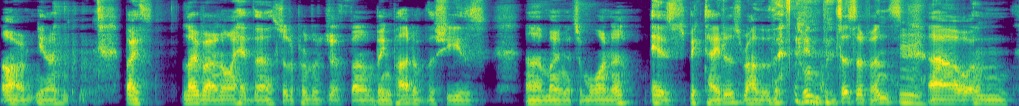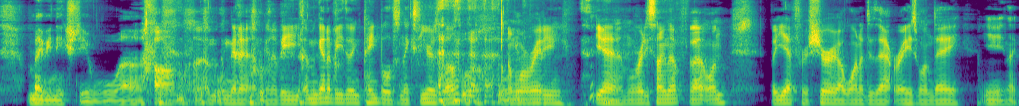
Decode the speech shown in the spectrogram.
Oh, you know, both Lobo and I had the sort of privilege of um, being part of this year's uh, Maunga Te Moana as spectators rather than participants. Mm. Uh, um, maybe next year we'll. Uh, Oh, I'm, I'm gonna I'm gonna be I'm gonna be doing paintballs next year as well. we'll- we'll I'm get- already yeah I'm already signed up for that one. But yeah, for sure I want to do that race one day. Yeah, like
